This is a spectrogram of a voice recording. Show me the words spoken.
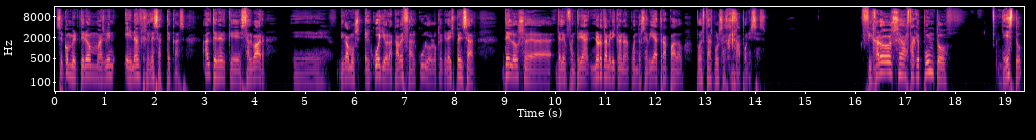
se convirtieron más bien en ángeles aztecas, al tener que salvar, eh, digamos, el cuello, la cabeza, el culo, lo que queráis pensar, de los eh, de la infantería norteamericana cuando se había atrapado por estas bolsas japonesas. Fijaros hasta qué punto de esto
